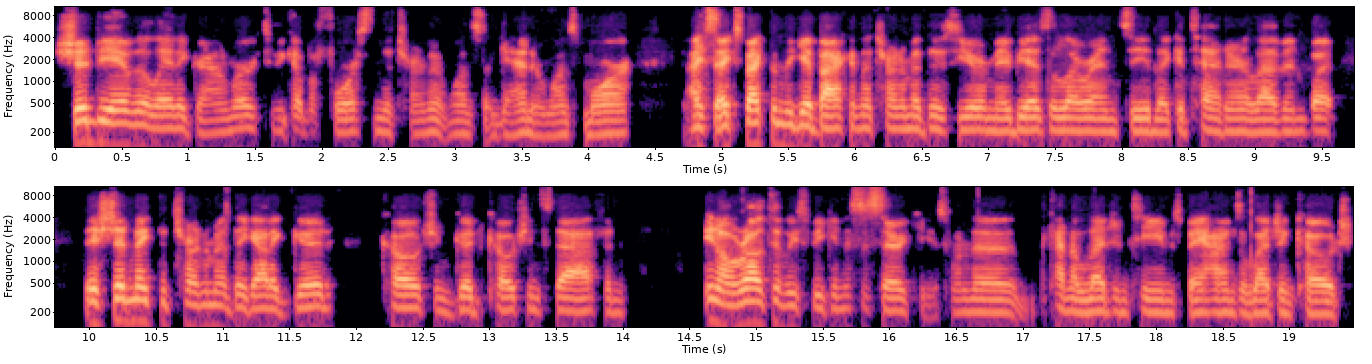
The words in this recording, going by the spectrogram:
should be able to lay the groundwork to become a force in the tournament once again or once more. I expect them to get back in the tournament this year, maybe as a lower end seed, like a 10 or 11, but they should make the tournament. They got a good coach and good coaching staff. And, you know, relatively speaking, this is Syracuse, one of the kind of legend teams. Boeheim's a legend coach.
